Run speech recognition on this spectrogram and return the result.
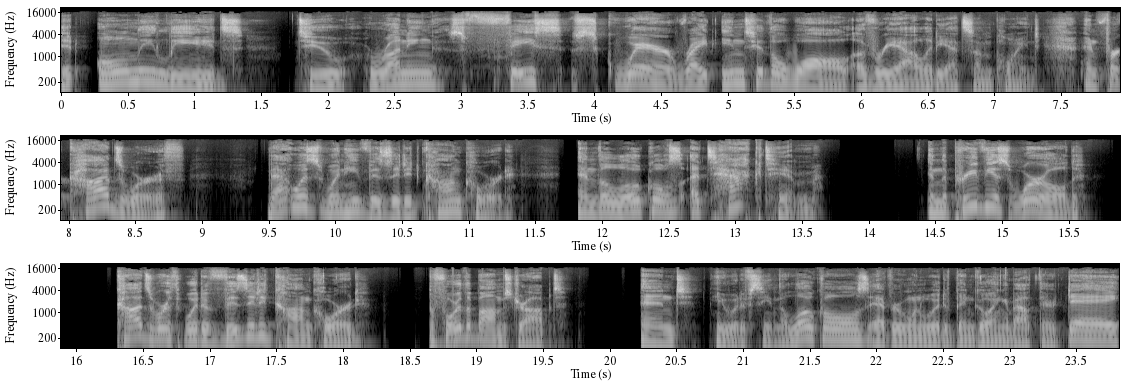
It only leads to running face square right into the wall of reality at some point. And for Codsworth, that was when he visited Concord and the locals attacked him. In the previous world, Codsworth would have visited Concord before the bombs dropped, and he would have seen the locals. Everyone would have been going about their day.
